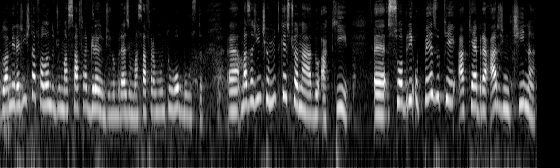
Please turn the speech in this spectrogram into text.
Vlamir, a gente está falando de uma safra grande no Brasil, uma safra muito robusta, uh, mas a gente é muito questionado aqui é, sobre o peso que a quebra argentina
